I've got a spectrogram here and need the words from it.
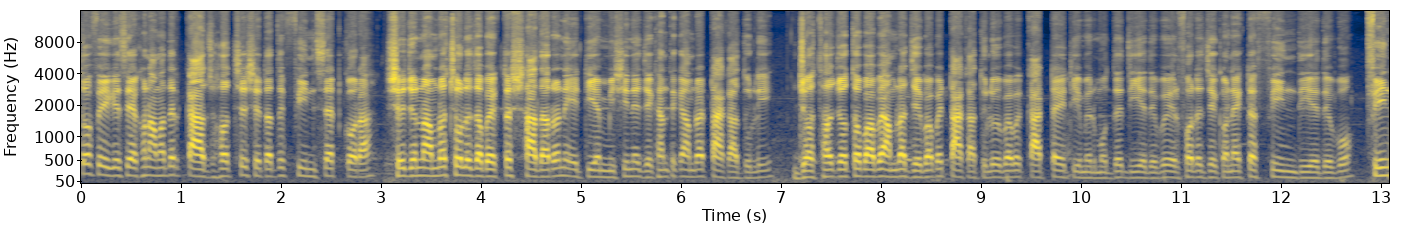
তো পেয়ে গেছে, এখন আমাদের কাজ হচ্ছে সেটাতে ফিন সেট করা। সেজন্য আমরা চলে যাব একটা সাধারণ এটিএম মেশিনে, যেখান থেকে আমরা টাকা তুলি। যথাযথভাবে আমরা যেভাবে টাকা তুলি, ওইভাবে কার্ডটা এটিএম এর মধ্যে দিয়ে দেবো। এর ফলে যে কোনো একটা ফিন দিয়ে দেবো। ফিন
